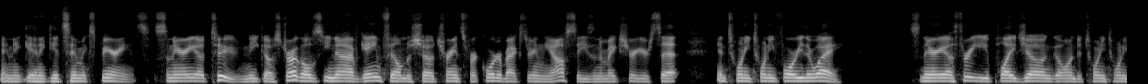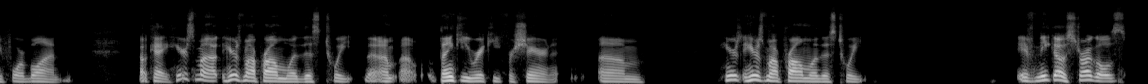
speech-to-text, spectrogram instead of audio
and again, it gets him experience. Scenario two, Nico struggles. You now have game film to show transfer quarterbacks during the offseason to make sure you're set in 2024 either way. Scenario three, you play Joe and go into 2024 blind. Okay, here's my here's my problem with this tweet. Um, uh, thank you, Ricky, for sharing it. Um, here's here's my problem with this tweet. If Nico struggles,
